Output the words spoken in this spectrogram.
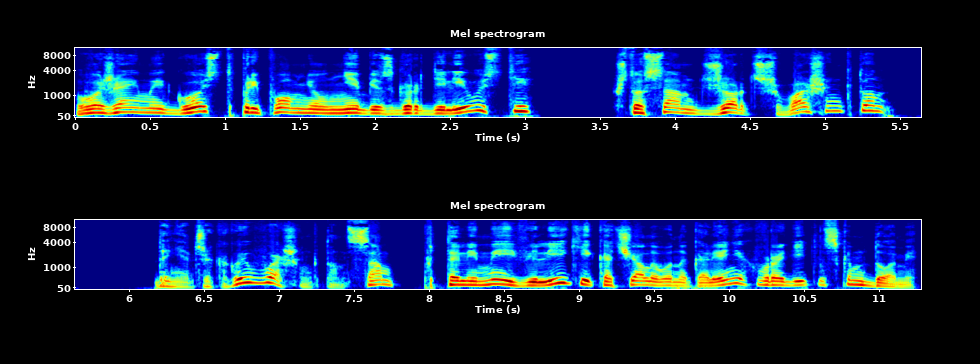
уважаемый гость припомнил не без горделивости, что сам Джордж Вашингтон да нет же, какой Вашингтон? Сам Птолемей Великий качал его на коленях в родительском доме.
